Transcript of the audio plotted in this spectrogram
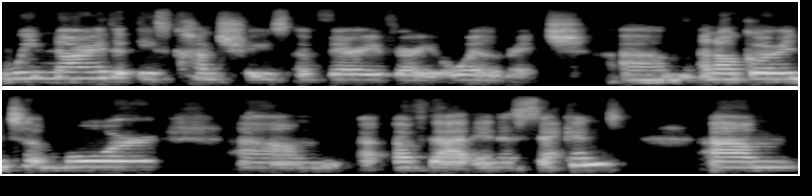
we know that these countries are very, very oil rich. Um, and I'll go into more um, of that in a second. Um,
